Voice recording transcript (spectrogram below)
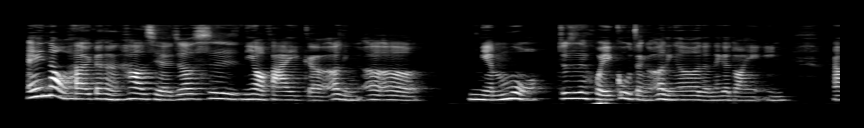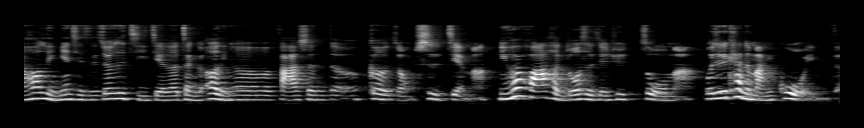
哎，那我还有一个很好奇的，就是你有发一个二零二二。年末就是回顾整个二零二二的那个短影音，然后里面其实就是集结了整个二零二二发生的各种事件嘛。你会花很多时间去做吗？我其实看的蛮过瘾的。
